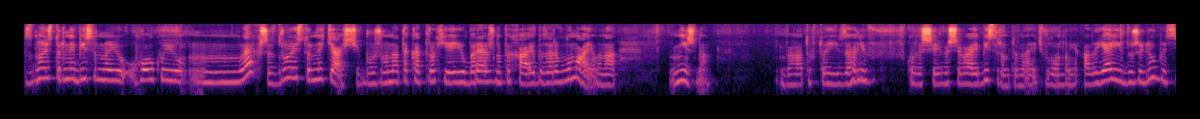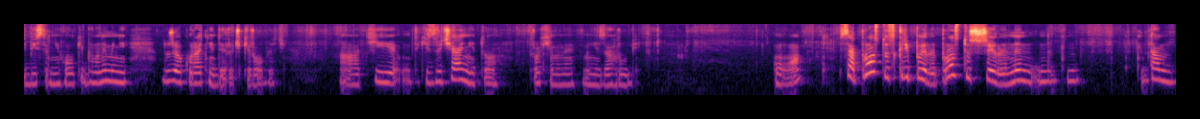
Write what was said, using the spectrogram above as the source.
З одної сторони, бісерною голкою легше, з другої сторони тяжче, бо ж вона така трохи я її обережно пихаю, бо зараз вломає, вона ніжна. Багато хто її взагалі, коли ще вишиває бісером, то навіть вломує. Але я їх дуже люблю, ці бісерні голки, бо вони мені дуже акуратні дирочки роблять. А ті такі звичайні, то трохи вони мені загрубі. О, все, просто скріпили, просто зшили. Не, не, там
